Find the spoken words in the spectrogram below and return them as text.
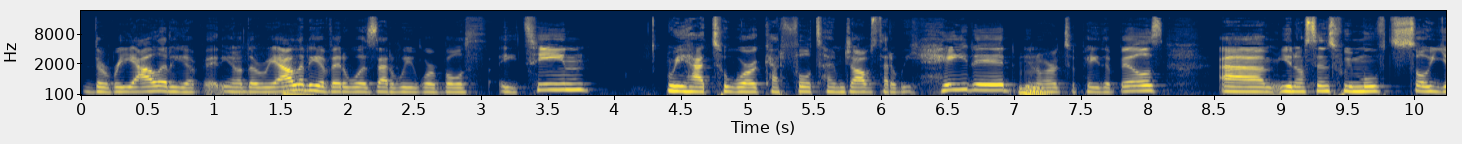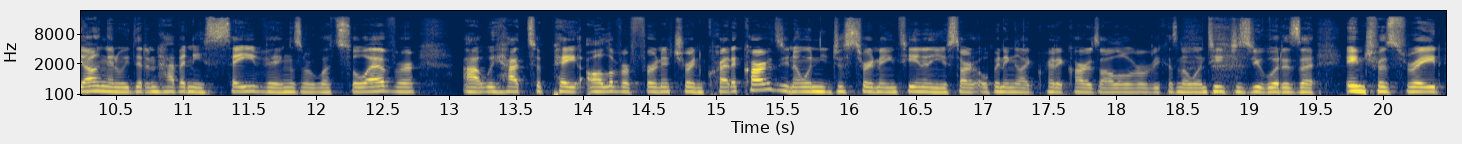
the reality of it. You know the reality of it was that we were both 18 we had to work at full-time jobs that we hated in order to pay the bills. Um, you know since we moved so young and we didn't have any savings or whatsoever uh, we had to pay all of our furniture and credit cards. You know when you just turn 18 and you start opening like credit cards all over because no one teaches you what is a interest rate.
